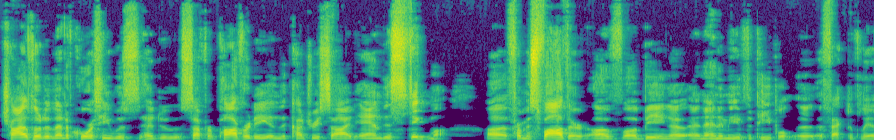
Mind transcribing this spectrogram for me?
childhood. And then, of course, he was had to suffer poverty in the countryside and the stigma uh, from his father of uh, being a, an enemy of the people, uh, effectively.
